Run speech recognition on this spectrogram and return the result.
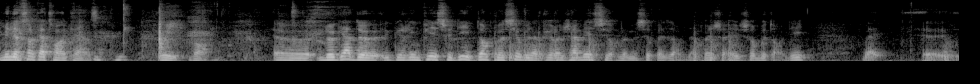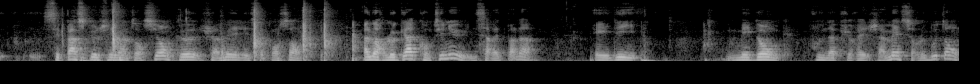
1995. Euh, oui, bon. euh, le gars de Greenpeace lui dit Donc, monsieur, vous n'appuierez jamais sur le monsieur président, vous n'appuierez jamais sur le bouton. Il dit ben, euh, C'est parce que j'ai l'intention que jamais les circonstances. Alors, le gars continue, il ne s'arrête pas là. Et il dit Mais donc, vous n'appuierez jamais sur le bouton.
